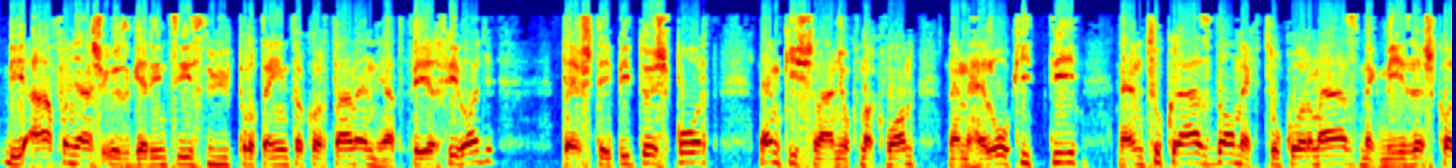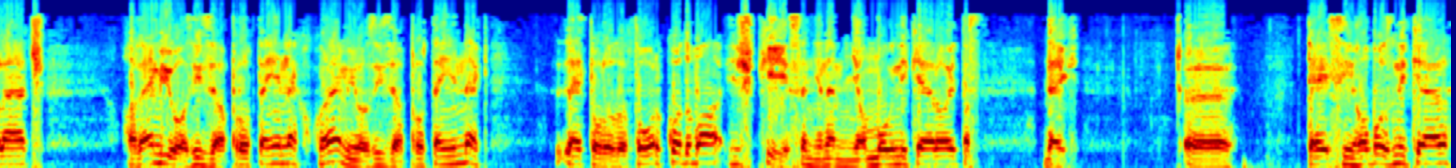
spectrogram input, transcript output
mi áfonyás őzgerinc ízű proteint akartál menni? Hát férfi vagy, testépítő sport, nem kislányoknak van, nem Hello Kitty, nem cukrászda, meg cukormáz, meg mézes kalács, ha nem jó az íze a proteinnek, akkor nem jó az íze a proteinnek, letolod a torkodba, és kész, ennyi nem nyomogni kell rajta, meg ö, tejszínhabozni kell,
